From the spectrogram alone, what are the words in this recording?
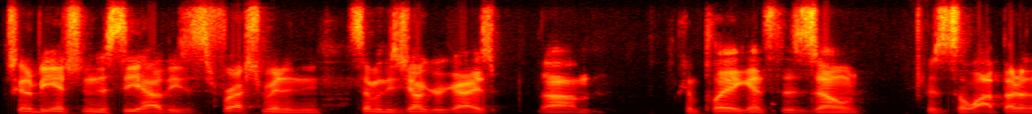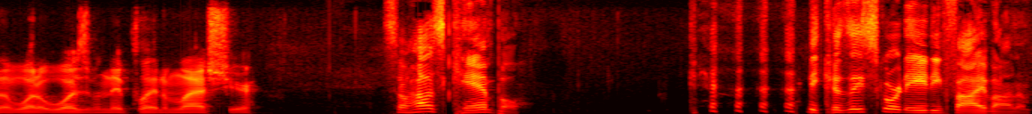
it's going to be interesting to see how these freshmen and some of these younger guys um, can play against this zone because it's a lot better than what it was when they played them last year. So how's Campbell? because they scored 85 on him.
